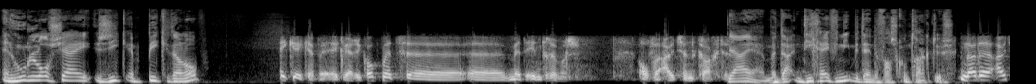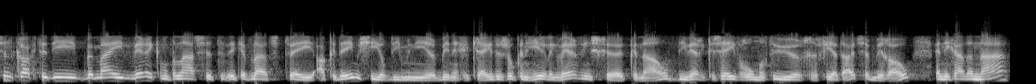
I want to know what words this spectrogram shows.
en hoe los jij ziek en piek dan op? Ik, ik, heb, ik werk ook met, uh, met interimmers. Of uitzendkrachten. Ja, ja, maar die geven niet meteen een vast contract dus. Nou, de uitzendkrachten die bij mij werken... want de laatste, ik heb laatst twee academici op die manier binnengekregen... dus ook een heerlijk wervingskanaal. Die werken 700 uur via het uitzendbureau. En die gaan daarna,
